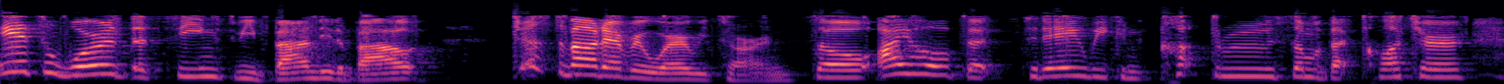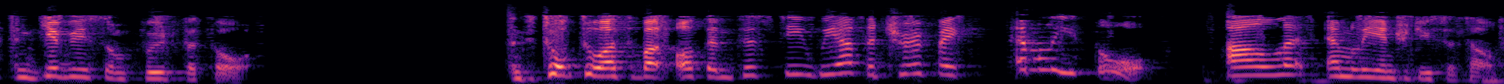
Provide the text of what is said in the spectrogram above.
It's a word that seems to be bandied about just about everywhere we turn. So I hope that today we can cut through some of that clutter and give you some food for thought. And to talk to us about authenticity, we have the terrific Emily Thorpe. I'll let Emily introduce herself.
